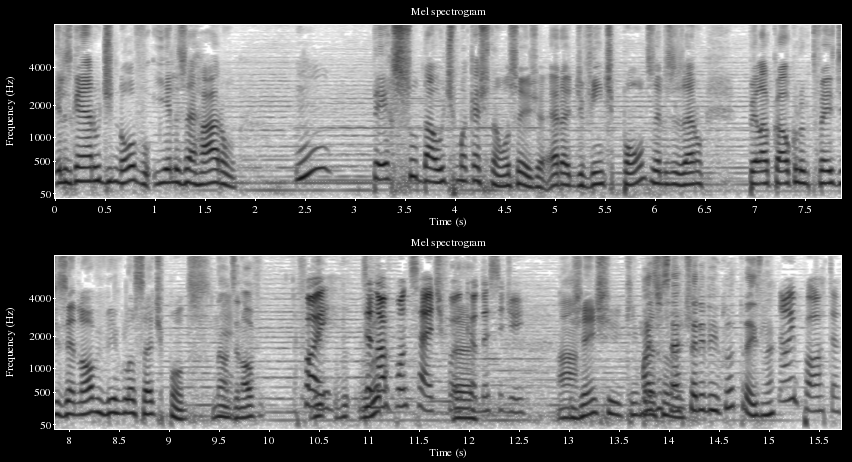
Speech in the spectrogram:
eles ganharam de novo e eles erraram um terço da última questão. Ou seja, era de 20 pontos, eles fizeram, pelo cálculo que tu fez, 19,7 pontos. Não, É. 19. Foi. Vi- vi- 19.7 foi É. o que eu decidi. Ah, Gente, que mas o certo impressionante. seria vírgula 3, né? Não importa.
